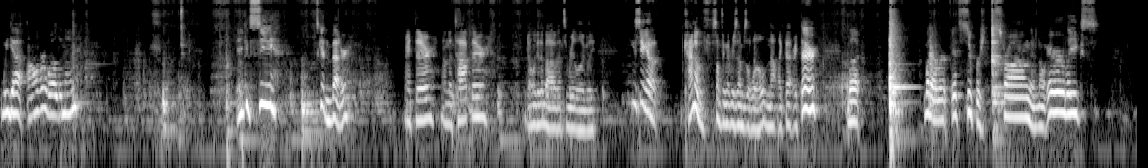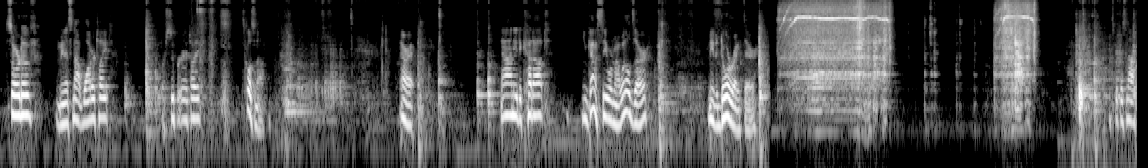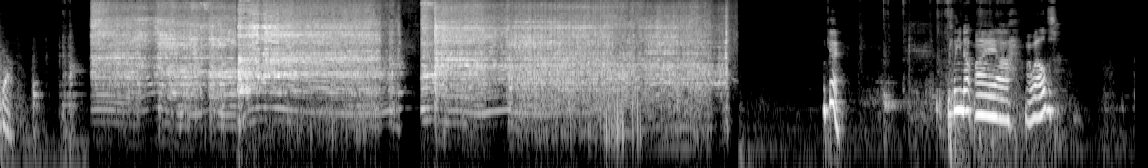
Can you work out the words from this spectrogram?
we got all of our welding in. And you can see it's getting better. Right there on the top there. Don't look at the bottom, that's real ugly. You see I got kind of something that resembles a weld, not like that right there. But whatever, it's super strong. There's no air leaks, sort of. I mean, it's not watertight or super airtight. It's close enough. All right. Now I need to cut out, you can kind of see where my welds are. I need a door right there. This knocked out. Okay. Cleaned up my uh, my welds.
